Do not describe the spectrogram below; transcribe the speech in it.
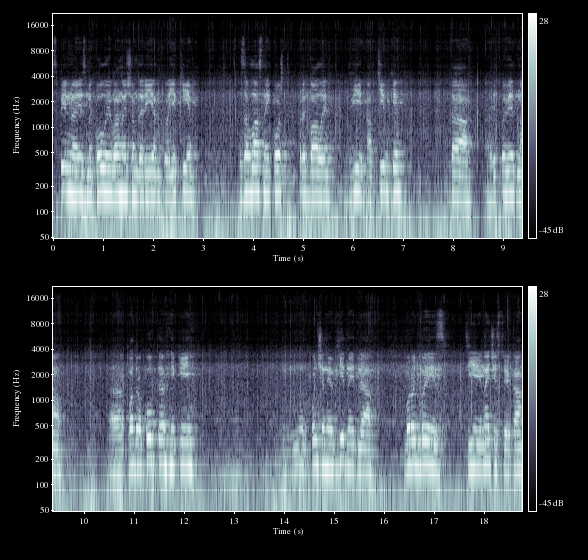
спільно із Миколою Івановичем Дарієнко, які за власний кошт придбали дві автівки та відповідно е, квадрокоптер, який ну, конче необхідний для боротьби з тією нечистю, яка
